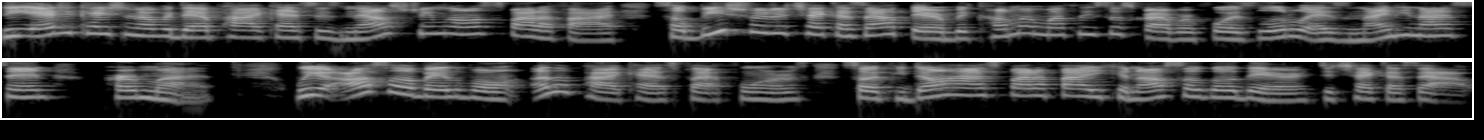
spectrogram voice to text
The Education Over Debt podcast is now streaming on Spotify, so be sure to check us out there and become a monthly subscriber for as little as 99 cents per month. We are also available on other podcast platforms, so if you don't have Spotify, you can also go there to check us out.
